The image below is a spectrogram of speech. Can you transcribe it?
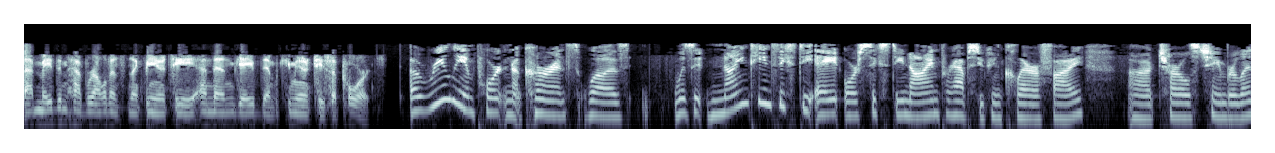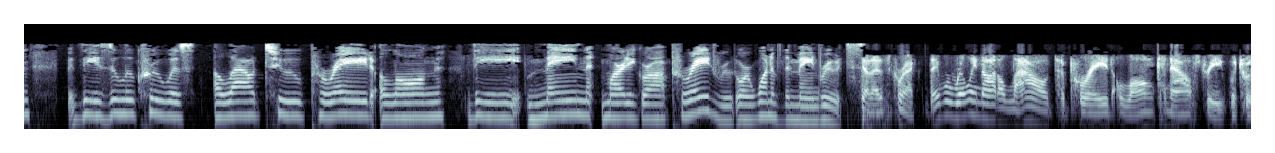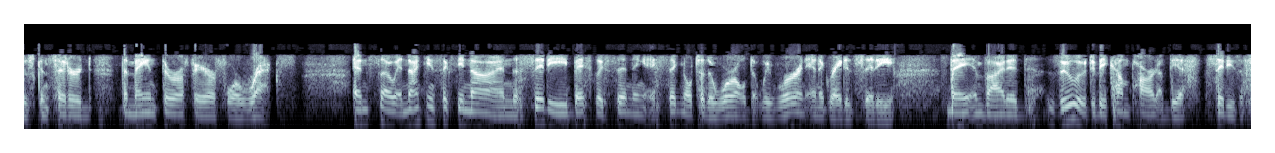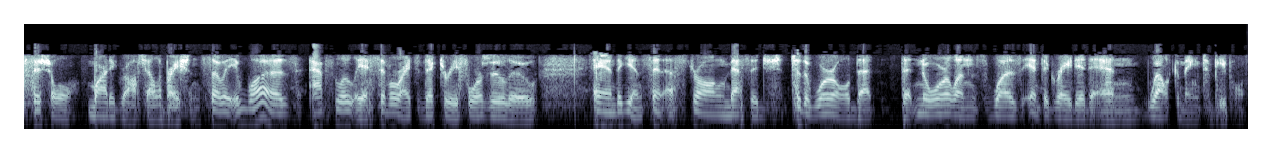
That made them have relevance in the community and then gave them community support. A really important occurrence was was it 1968 or 69? Perhaps you can clarify, uh, Charles Chamberlain. The Zulu krewe was allowed to parade along the main Mardi Gras parade route or one of the main routes. Yeah, that is correct. They were really not allowed to parade along Canal Street, which was considered the main thoroughfare for Rex. And so in 1969, the city basically sending a signal to the world that we were an integrated city, they invited Zulu to become part of the city's official Mardi Gras celebration. So it was absolutely a civil rights victory for Zulu and again sent a strong message to the world that, that New Orleans was integrated and welcoming to people.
